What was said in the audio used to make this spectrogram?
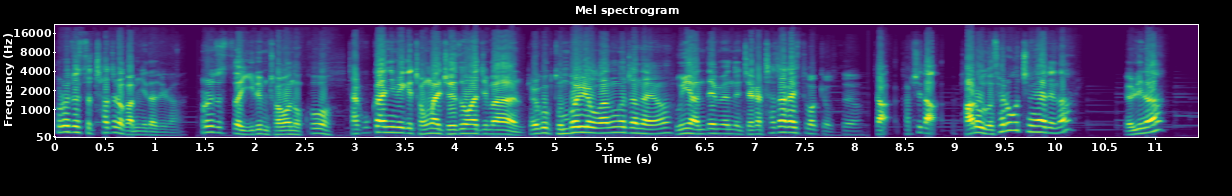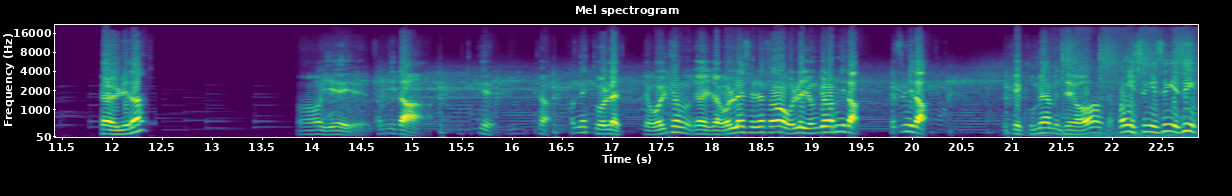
프로듀서 찾으러 갑니다 제가. 프로듀서 이름 적어놓고 작곡가님에게 정말 죄송하지만 결국 돈 벌려고 하는 거잖아요. 돈이 안 되면은 제가 찾아갈 수밖에 없어요. 자 갑시다. 바로 이거 새로 고침해야 되나? 열리나? 그냥 열리나? 어예예. 삽니다. 어떻게 자 커넥트 월렛. 자 월템 야, 자 월렛을 해서 월렛 연결합니다. 했습니다 이렇게 구매하면 돼요 자 성인 승인 승인 승인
